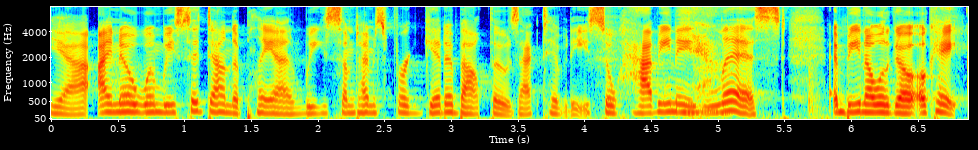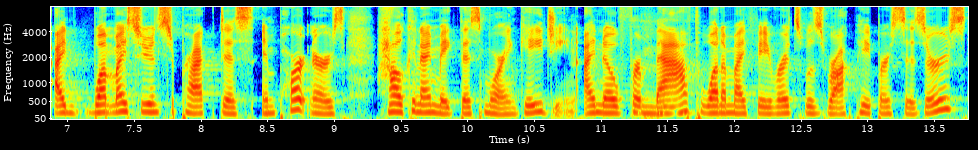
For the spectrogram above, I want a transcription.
Yeah, I know when we sit down to plan, we sometimes forget about those activities. So having a yeah. list and being able to go, okay, I want my students to practice in partners. How can I make this more engaging? I know for mm-hmm. math, one of my favorites was rock, paper, scissors.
